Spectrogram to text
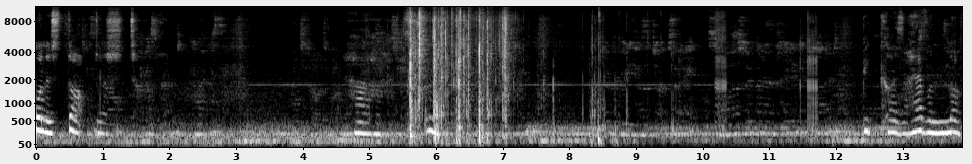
Gonna stop this time. Because I have enough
